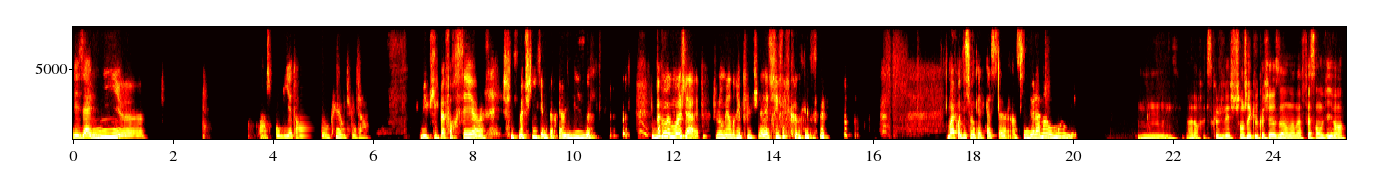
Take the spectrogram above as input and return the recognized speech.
les amis, euh, enfin, c'est pas obligatoire non plus, hein, tu me diras. Mais puis pas forcé. Euh, ma fille qui aime pas faire les bises. bah ouais, moi je la, l'emmerderai plus. Je la laisserai faire comme elle veut. bon, à condition qu'elle fasse euh, un signe de la main au moins. Hmm, alors, est-ce que je vais changer quelque chose dans ma façon de vivre?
